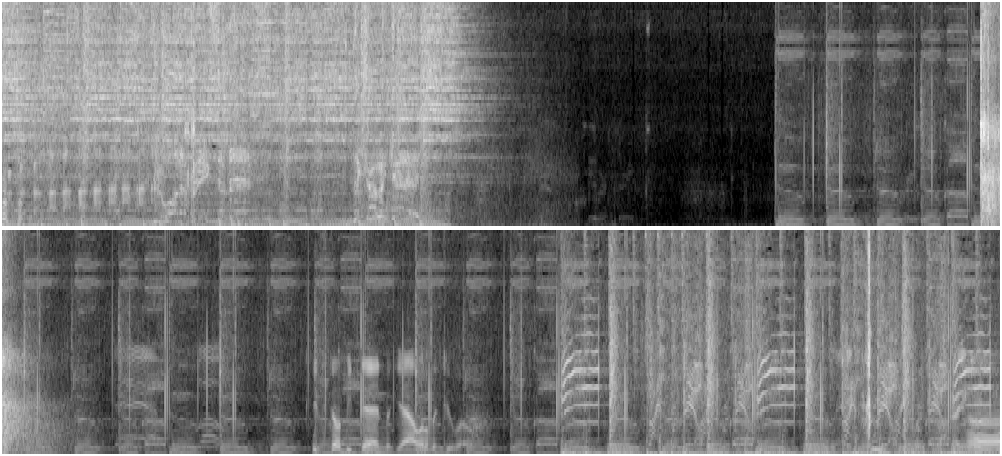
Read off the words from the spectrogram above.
you want a piece of this? Then come and get it! He'd still be dead, but yeah, a little bit too low. Ah, uh,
